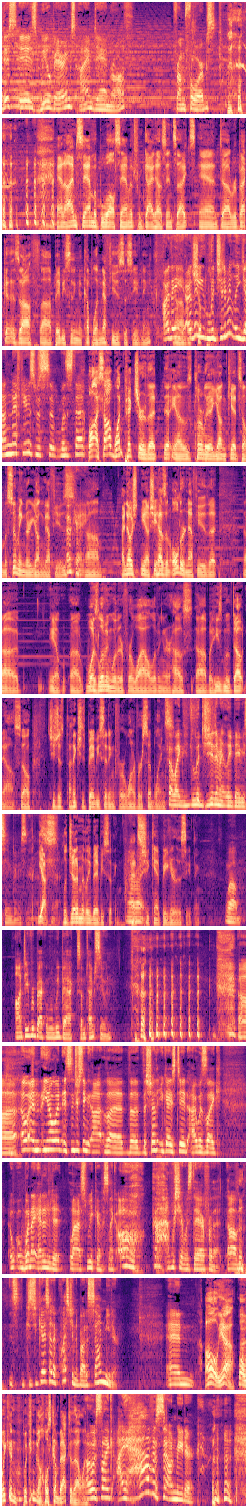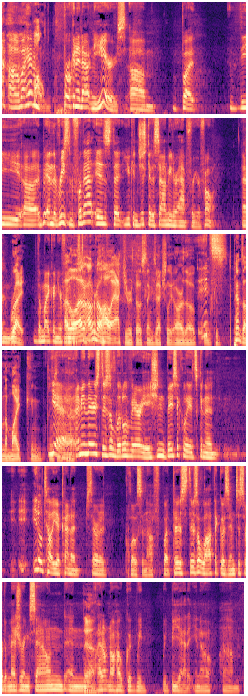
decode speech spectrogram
This is Wheel Bearings. I'm Dan Roth from Forbes. and I'm Sam Abuelsamid from Guidehouse Insights, and uh, Rebecca is off uh, babysitting a couple of nephews this evening. Are they Uh, are they she'll- legitimately young nephews? Was was that Well, I saw one picture that you know it was clearly a young kid, so I'm assuming they're young nephews. Okay. Um, I know she, you know she has an older nephew that uh, you know uh, was living with her for a while, living in her house, uh, but he's moved out now. So she's just I think she's babysitting for one of her siblings. so like legitimately babysitting babysitting? yes, legitimately babysitting. Hence, right. she can't be here this evening. Well, Auntie Rebecca will be back sometime soon. uh, oh, and you know what? It's interesting. Uh, the the the show that you guys did, I was like, when I edited it last week, I was like, oh god, I wish I was there for that. Um, because you guys had a question about a sound meter, and Oh yeah. Well, we can we can always come back to that one. I was like, I have a sound meter. um, I haven't broken it out in years. Um, but the uh, and the reason for that is that you can just get a sound meter app for your phone, and Right. the mic on your phone. I don't, I don't know how accurate those things actually are, though. It depends on the mic and things yeah, like that. I mean, there's there's a little variation. Basically, it's gonna it, it'll tell you kind of sort of close enough, but there's there's a lot that goes into sort of measuring sound, and Yeah. I don't know how good we'd we'd be at it. You know, um,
